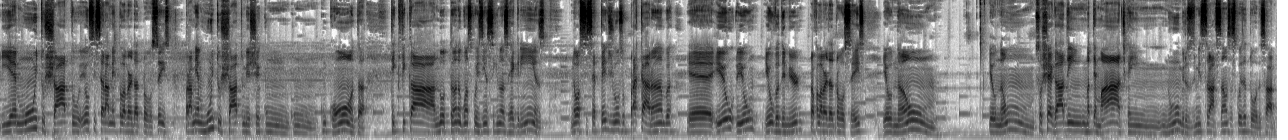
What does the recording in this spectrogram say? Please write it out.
E é muito chato, eu sinceramente, pela verdade para vocês, para mim é muito chato mexer com, com, com conta, ter que ficar anotando algumas coisinhas, seguindo as regrinhas. Nossa, isso é tedioso pra caramba. É, eu, eu, eu, Vladimir, pra falar a verdade pra vocês, eu não. Eu não sou chegado em matemática, em números, administração, essas coisas todas, sabe?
